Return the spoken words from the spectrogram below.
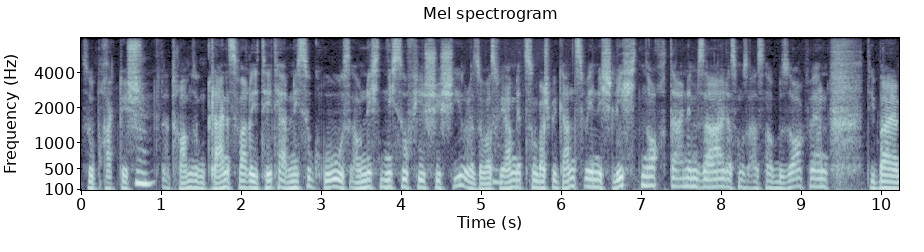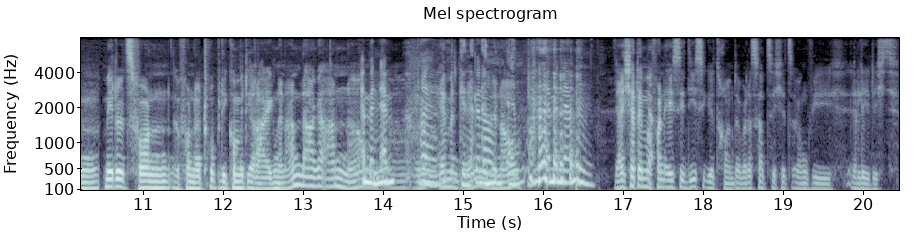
so praktisch mhm. Traum, so ein kleines Varietät, ja, nicht so groß, auch nicht, nicht so viel Shishi oder sowas. Mhm. Wir haben jetzt zum Beispiel ganz wenig Licht noch da in dem Saal, das muss alles noch besorgt werden. Die beiden Mädels von, von der Truppe, die kommen mit ihrer eigenen Anlage an. Ne? M&M. Äh, M&M, genau. genau. M&M. Ja, ich hatte immer von ACDC geträumt, aber das hat sich jetzt irgendwie erledigt.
